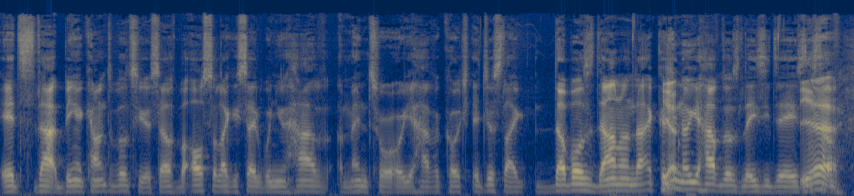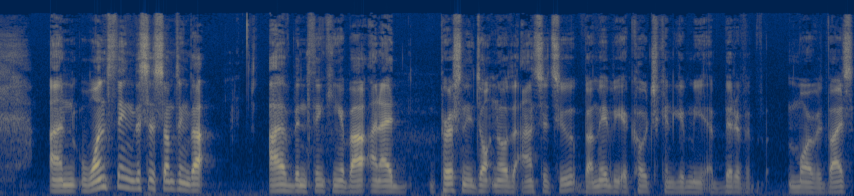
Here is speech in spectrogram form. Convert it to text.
It's that being accountable to yourself, but also, like you said, when you have a mentor or you have a coach, it just like doubles down on that because Yeah. you know you have those lazy days. And Yeah. stuff. And one thing, this is something that I've been thinking about, and I personally don't know the answer to, but maybe a coach can give me a bit of more of advice.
